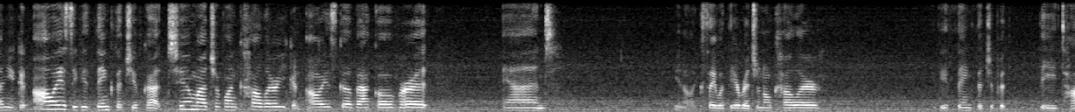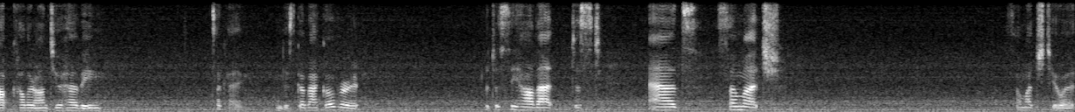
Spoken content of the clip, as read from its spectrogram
And you can always, if you think that you've got too much of one color, you can always go back over it and, you know, like say with the original color, if you think that you put the top color on too heavy, it's okay. You can just go back over it. But just see how that just adds so much, so much to it.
